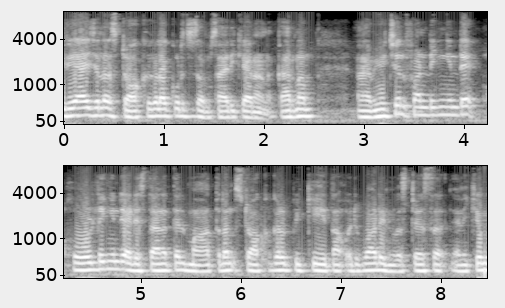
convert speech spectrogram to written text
ഇരയായ ചില സ്റ്റോക്കുകളെ കുറിച്ച് സംസാരിക്കാനാണ്. കാരണം മ്യൂച്വൽ ഫണ്ടിങ്ങിന്റെ ഹോൾഡിങ്ങിന്റെ അടിസ്ഥാനത്തിൽ മാത്രം സ്റ്റോക്കുകൾ പിക്ക് ചെയ്യുന്ന ഒരുപാട് ഇൻവെസ്റ്റേഴ്സ് എനിക്കും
